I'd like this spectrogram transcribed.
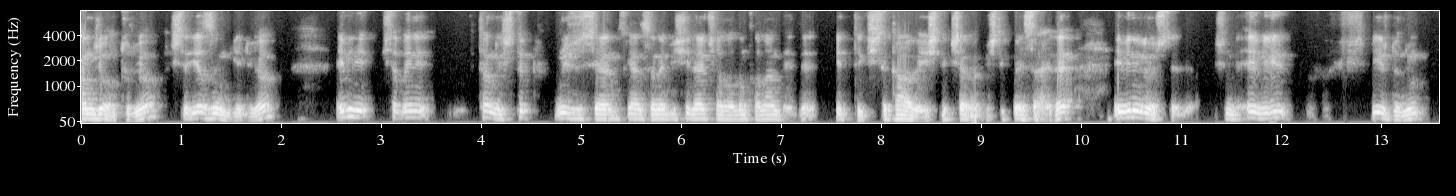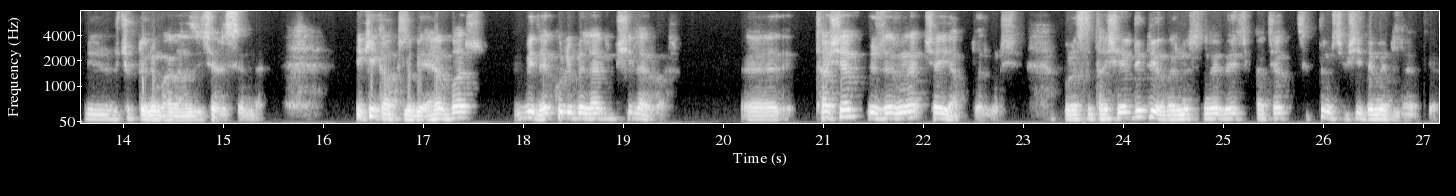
amca oturuyor. İşte yazın geliyor. Evini işte beni tanıştık. Müzisyen gel sana bir şeyler çalalım falan dedi. Gittik işte kahve içtik, şarap içtik vesaire. Evini gösteriyor. Şimdi evi bir dönüm, bir buçuk dönüm arazi içerisinde. İki katlı bir ev var. Bir de kulübeler bir şeyler var. Ee, taş ev üzerine şey yaptırmış. Burası taş evdi diyor. Ben üstüne de hiç kaçak çıktım hiçbir şey demediler diyor.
